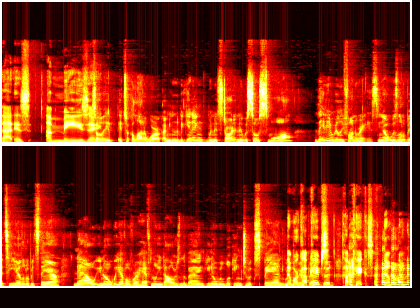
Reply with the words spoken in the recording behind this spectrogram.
That is amazing. So it, it took a lot of work. I mean, in the beginning, when it started and it was so small, they didn't really fundraise. You know, it was little bits here, little bits there. Now, you know, we have over a half million dollars in the bank. You know, we're looking to expand. no more We're cupcakes? Cupcakes? No. No, more,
